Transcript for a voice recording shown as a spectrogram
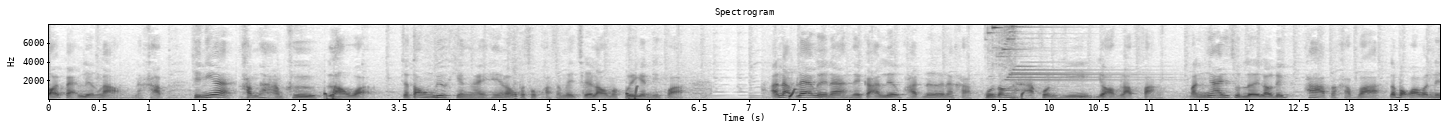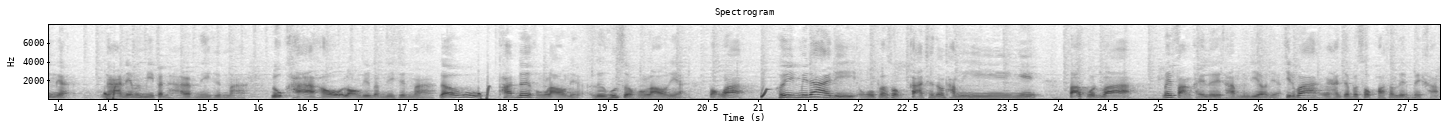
ร้อยแปดเรื่องราวนะครับทีนี้คำถามคือเราอะจะต้องเลือกยังไงให้เราประสบความสำเร็จเดี๋ยวเรามาคุยกันดีกว่า อันดับแรกเลยนะในการเลือกพาร์ทเนอร์นะครับคุณต้องหาคนที่ยอมรับฟัง มันง่ายที่สุดเลยเรานึกภาพนะครับว่าแล้วบอกว่าวันหนึ่งเนี่ยงานเนี่ยมันมีปัญหาแบบนี้ขึ้นมา ลูกค้าเขาร้องเรียนแบบนี้ขึ้นมา แล้วพาร์ทเนอร์ของเราเนี่ยหรือหุ้นส่วนของเราเนี่ยบอกว่าเฮ้ยไม่ได้ดิโอ้โหประสบการณ์ฉันต้องทำอย่างนี้อย่างนี้ปรากฏว่าไม่ฟังใครเลยทำคนเดียวเนี่ยคิดว่างานจะประสบความสำเร็จไหมครับ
